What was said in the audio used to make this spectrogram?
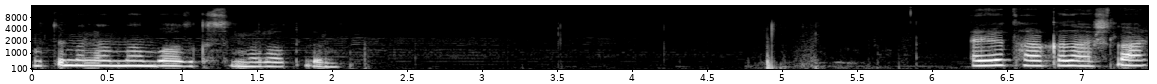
Muhtemelen ben bazı kısımları atlarım. Evet arkadaşlar.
